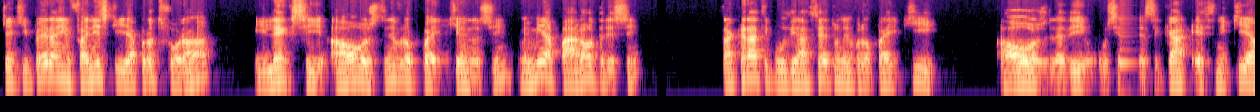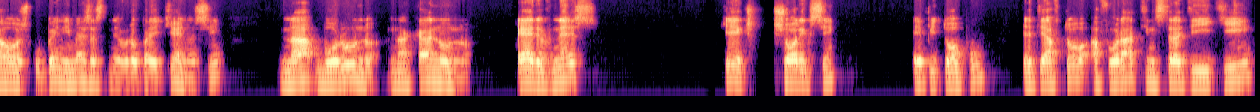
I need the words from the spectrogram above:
και εκεί πέρα εμφανίστηκε για πρώτη φορά η λέξη ΑΟΣ στην Ευρωπαϊκή Ένωση με μία παρότριση. Τα κράτη που διαθέτουν Ευρωπαϊκή ΑΟΣ, δηλαδή ουσιαστικά εθνική ΑΟΣ που μπαίνει μέσα στην Ευρωπαϊκή Ένωση, να μπορούν να κάνουν έρευνες και εξόριξη επιτόπου, γιατί αυτό αφορά την στρατηγική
